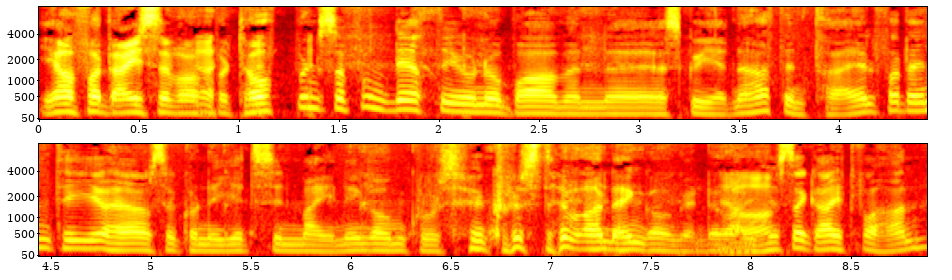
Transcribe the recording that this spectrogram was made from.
Ja, for de som var på toppen, så fungerte jo noe bra. Men jeg uh, skulle gjerne hatt en trail for den tida her, som kunne gitt sin mening om hvordan, hvordan det var den gangen. Det var ja. ikke så greit for han.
